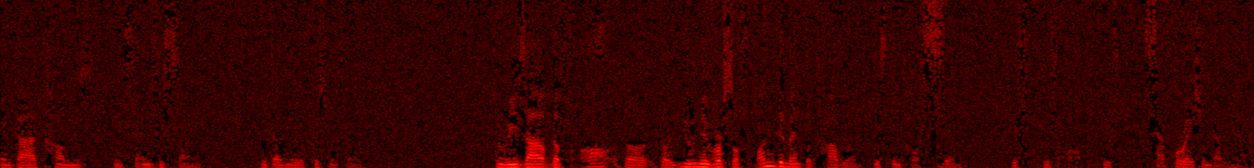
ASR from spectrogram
And God comes and sends his son. He does me a Christmas day to resolve the, all, the, the universal fundamental problem, this thing called sin, this, this, this separation that we have,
